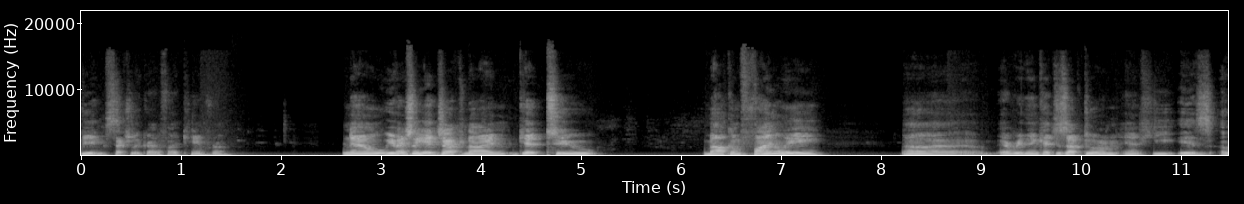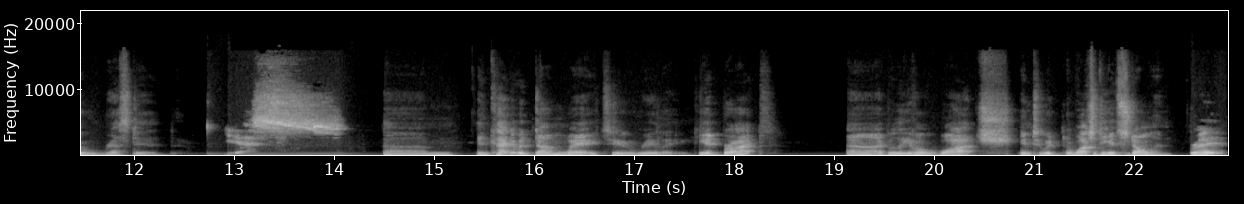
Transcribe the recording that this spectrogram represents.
being sexually gratified came from. Now we eventually at chapter nine get to Malcolm finally. Uh, everything catches up to him, and he is arrested. Yes. Um, in kind of a dumb way too. Really, he had brought, uh, I believe, a watch into a, a watch that he had stolen Right.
